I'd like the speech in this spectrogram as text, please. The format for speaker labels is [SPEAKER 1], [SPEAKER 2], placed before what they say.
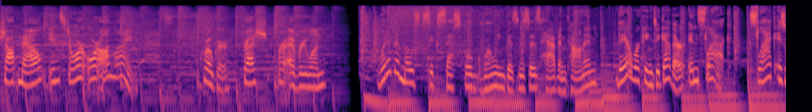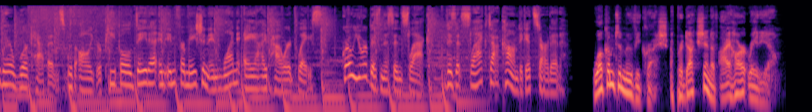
[SPEAKER 1] Shop now, in store, or online. Kroger, fresh for everyone.
[SPEAKER 2] What do the most successful growing businesses have in common? They're working together in Slack. Slack is where work happens with all your people, data, and information in one AI powered place. Grow your business in Slack. Visit slack.com to get started.
[SPEAKER 3] Welcome to Movie Crush, a production of iHeartRadio.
